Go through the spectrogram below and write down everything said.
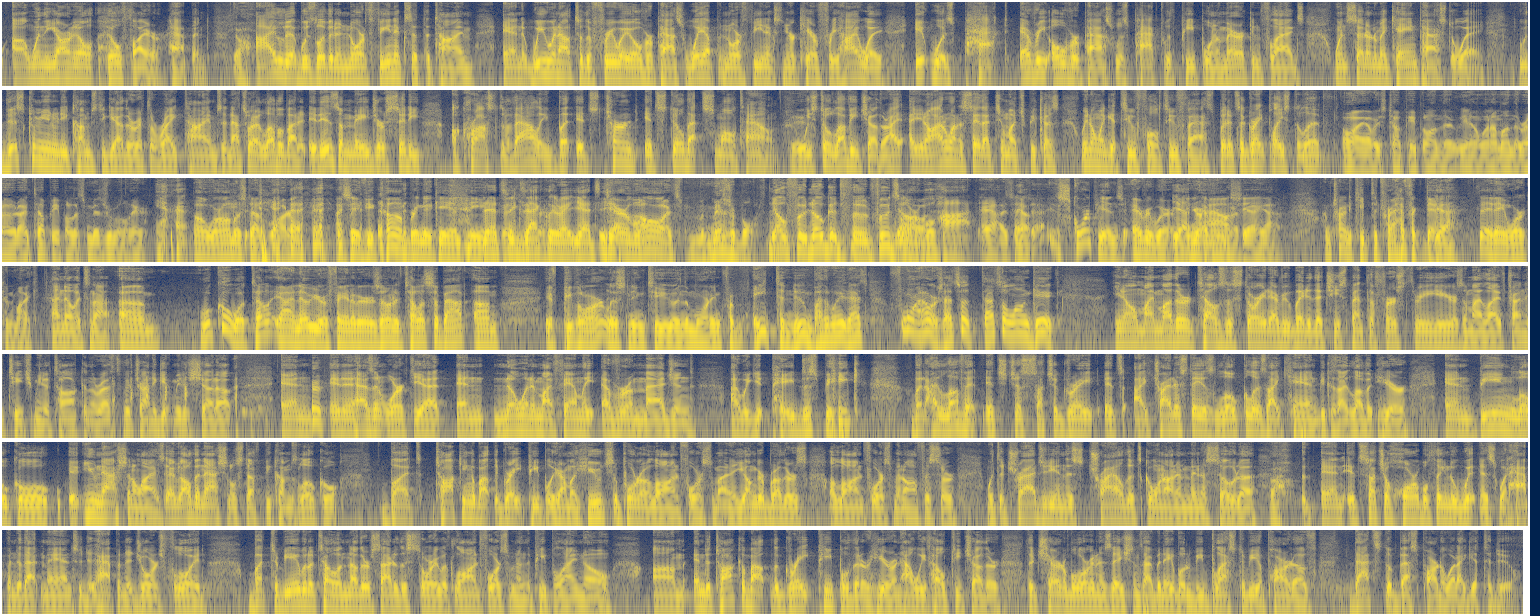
uh, when the Yarnell Hill fire happened. Oh. I live, was living in North Phoenix at the time, and we went out to the freeway overpass way up in North Phoenix near Carefree Highway. It was packed. Every overpass was packed with people and American flags when Senator McCain passed away. This community comes together at the right times, and that's what I love about it. It is a major city across the valley, but it's turned, it's still that small town. We still love each other. I, I- you know, I don't want to say that too much because we don't want to get too full too fast, but it's a great place to live. Oh, I always tell people on the, you know, when I'm on the road, I tell people it's miserable here. Oh, we're almost out of water. I say, if you come, bring a canteen. That's exactly right. Yeah, it's Yeah, terrible. Oh, it's miserable. No food, no good food. Food's No, horrible. hot. Yeah, Yeah. it's- Scorpions everywhere. Yeah, in your everywhere. house. Yeah, yeah. I'm trying to keep the traffic down. Yeah. It ain't working, Mike. I know it's not. Well, cool. Well, tell. Yeah, I know you're a fan of Arizona. Tell us about um, if people aren't listening to you in the morning from eight to noon. By the way, that's four hours. That's a that's a long gig. You know, my mother tells the story to everybody that she spent the first three years of my life trying to teach me to talk and the rest of it trying to get me to shut up. And, and it hasn't worked yet. And no one in my family ever imagined I would get paid to speak. But I love it. It's just such a great, it's, I try to stay as local as I can because I love it here. And being local, it, you nationalize, and all the national stuff becomes local. But talking about the great people here, I'm a huge supporter of law enforcement. My younger brother's a law enforcement officer. With the tragedy in this trial that's going on in Minnesota, oh. and it's such a horrible thing to witness what happened to that man, to happen to George Floyd. But to be able to tell another side of the story with law enforcement and the people I know, um, and to talk about the great people that are here and how we've helped each other, the charitable organizations I've been able to be blessed to be a part of, that's the best part of what I get to do.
